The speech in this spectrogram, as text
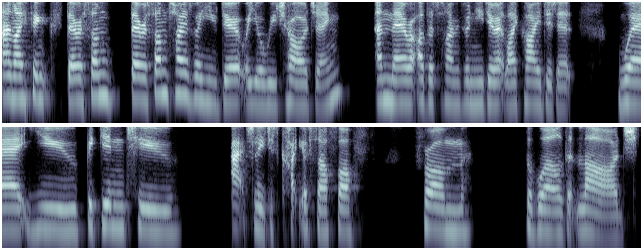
and I think there are some there are some times where you do it where you're recharging, and there are other times when you do it like I did it, where you begin to actually just cut yourself off from the world at large.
